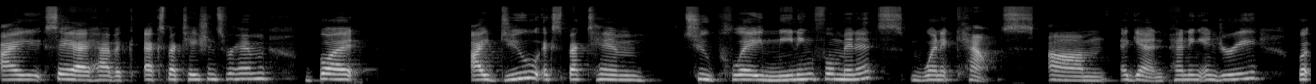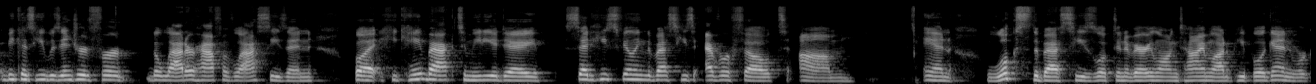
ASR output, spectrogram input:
I say I have expectations for him, but I do expect him to play meaningful minutes when it counts. Um, again, pending injury, but because he was injured for the latter half of last season, but he came back to media day, said he's feeling the best he's ever felt, um, and looks the best he's looked in a very long time. A lot of people, again, were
